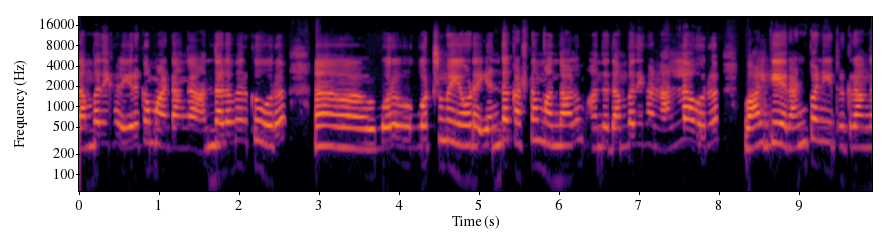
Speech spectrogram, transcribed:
தம்பதிகள் இருக்க மாட்டாங்க. அந்த அளவிற்கு ஒரு ஒரு ஒற்றுமையோட எந்த கஷ்டம் வந்தாலும் அந்த தம்பதிகள் நல்ல ஒரு வாழ்க்கையை ரன் பண்ணிட்டு இருக்கிறாங்க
